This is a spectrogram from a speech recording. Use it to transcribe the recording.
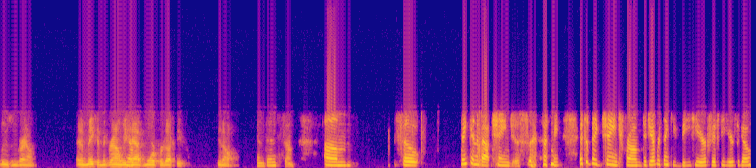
losing ground and making the ground we Yep. have more productive, you know. and then some. Um, so thinking about changes, I mean, it's a big change from, did you ever think you'd be here 50 years ago?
